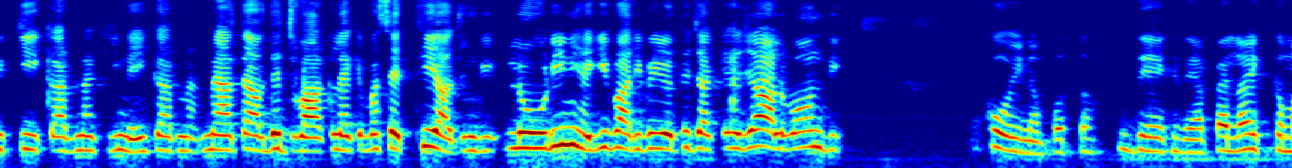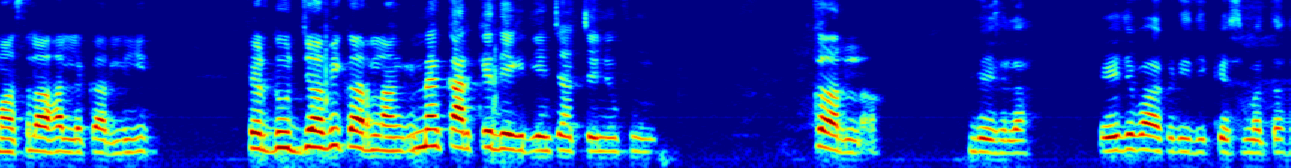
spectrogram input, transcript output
ਵੀ ਕੀ ਕਰਨਾ ਕੀ ਨਹੀਂ ਕਰਨਾ। ਮੈਂ ਤਾਂ ਆਪਦੇ ਜਵਾਕ ਲੈ ਕੇ ਬਸ ਇੱਥੇ ਹੀ ਆ ਜਾਊਂਗੀ। ਲੋੜ ਹੀ ਨਹੀਂ ਹੈਗੀ ਵਾਰੀ ਵਾਰੀ ਉੱਥੇ ਜਾ ਕੇ ਹਜਾ ਲਵਾਉਣ ਦੀ। ਕੋਈ ਨਾ ਪੁੱਤ ਦੇਖਦੇ ਆ ਪਹਿਲਾਂ ਇੱਕ ਮਸਲਾ ਹੱਲ ਕਰ ਲਈਏ ਫਿਰ ਦੂਜਾ ਵੀ ਕਰ ਲਾਂਗੇ। ਮੈਂ ਕਰਕੇ ਦੇਖਦੀ ਆ ਚਾਚੇ ਨੂੰ ਫੋਨ ਕਰ ਲਾ। ਦੇਖ ਲਾ ਇਹ ਜਵਾਕੜੀ ਦੀ ਕਿਸਮਤ।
